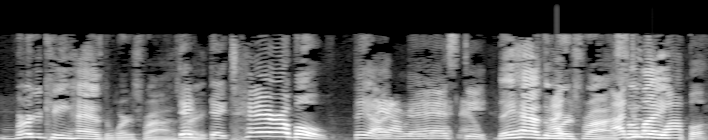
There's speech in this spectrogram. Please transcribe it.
Burger King has the worst fries, They right? they terrible. They are, are really bad nasty. They have the I- worst fries. I so do like, the Whopper.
